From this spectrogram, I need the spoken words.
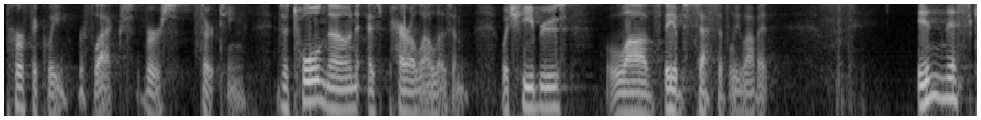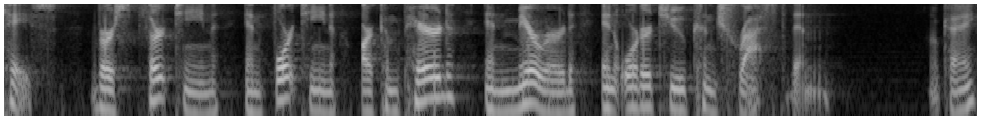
perfectly reflects verse 13. It's a tool known as parallelism, which Hebrews love. They obsessively love it. In this case, verse 13 and 14 are compared and mirrored in order to contrast them. Okay?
